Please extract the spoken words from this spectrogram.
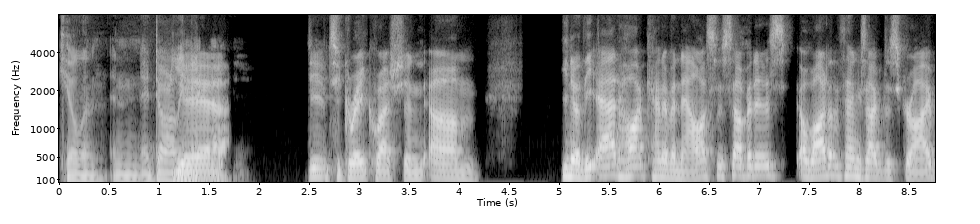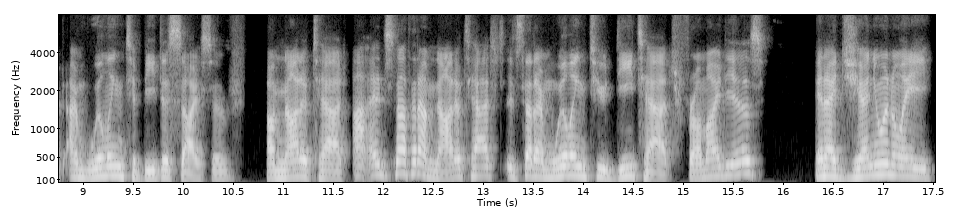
kill and and, and darling yeah it's a great question um you know the ad hoc kind of analysis of it is a lot of the things i've described i'm willing to be decisive i'm not attached it's not that i'm not attached it's that i'm willing to detach from ideas and i genuinely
